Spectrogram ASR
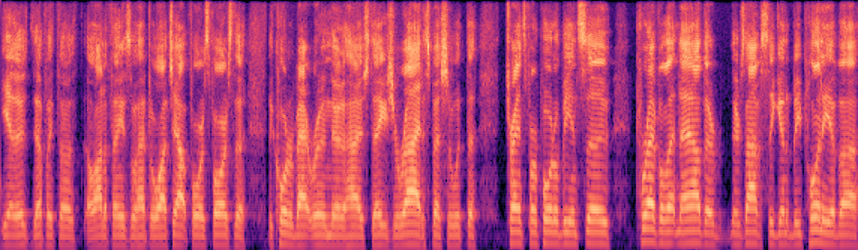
Yeah, there's definitely a lot of things we'll have to watch out for as far as the the quarterback room there at Ohio State. You're right, especially with the transfer portal being so prevalent now. There, there's obviously going to be plenty of uh,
